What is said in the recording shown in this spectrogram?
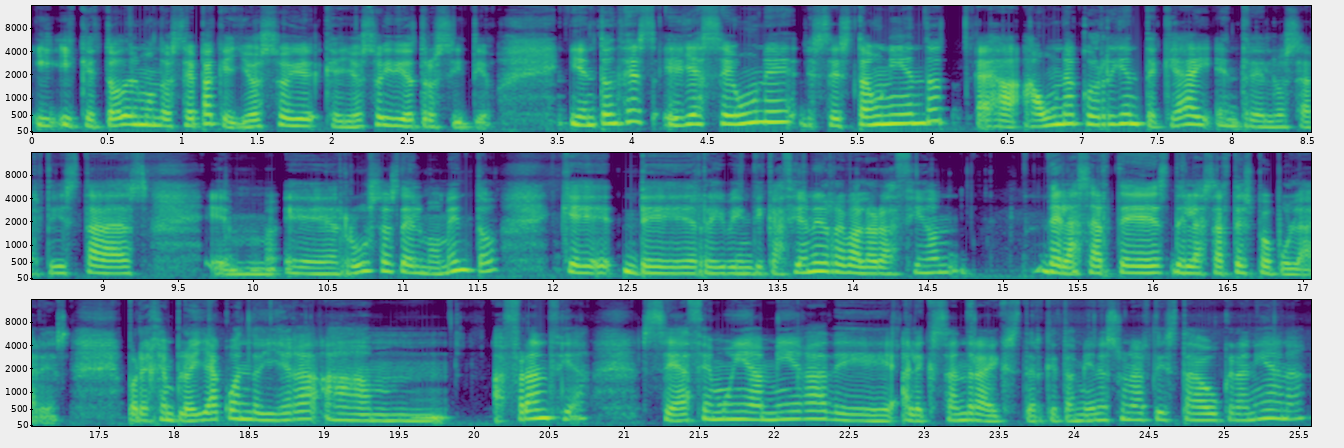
y, que todo el mundo sepa que yo, soy, que yo soy de otro sitio. Y entonces ella se une, se está uniendo a, una corriente que hay entre los artistas em, eh, rusos del momento que de reivindicación y revaloración de las artes, de las artes populares. Por ejemplo, ella cuando llega a, mm, Francia se hace muy amiga de Alexandra Exter, que también es una artista ucraniana,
